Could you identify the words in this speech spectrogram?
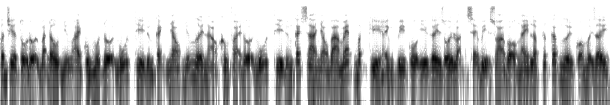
Phân chia tổ đội bắt đầu những ai cùng một đội ngũ thì đứng cạnh nhau, những người nào không phải đội ngũ thì đứng cách xa nhau ba mét, bất kỳ hành vi cố ý gây rối loạn sẽ bị xóa bỏ ngay lập tức các ngươi có mười giây.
